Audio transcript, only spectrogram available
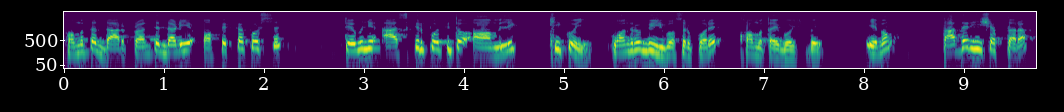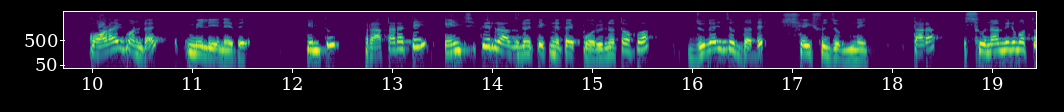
ক্ষমতার দ্বার প্রান্তে দাঁড়িয়ে অপেক্ষা করছে তেমনি আজকের পতিত আওয়ামী লীগ ঠিকই পনেরো বিশ বছর পরে ক্ষমতায় বসবে এবং তাদের হিসাব তারা কড়াই গন্ডায় মিলিয়ে নেবে। কিন্তু রাতারাতি এনসিপির রাজনৈতিক নেতায় পরিণত হওয়া জুলাই যোদ্ধাদের সেই সুযোগ নেই। তারা সুনামির মতো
